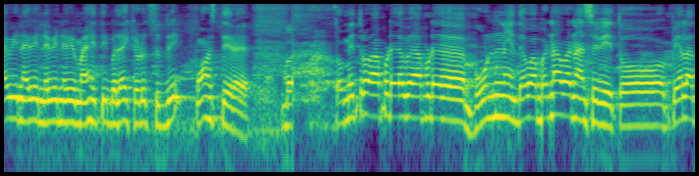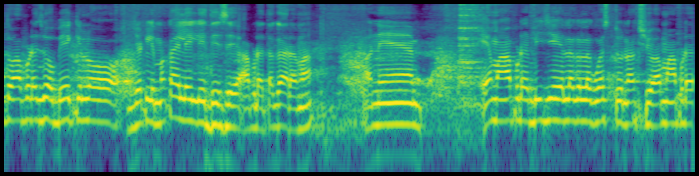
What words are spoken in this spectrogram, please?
આવી નવી નવી નવી માહિતી બધા ખેડૂત સુધી પહોંચતી રહે. તો મિત્રો આપણે હવે આપણે ભૂંડની દવા બનાવવાના છીએ, તો પહેલાં તો આપણે જો બે કિલો જેટલી મકાઈ લઈ લીધી છે આપણા તગારામાં. અને એમાં આપણે બીજી અલગ અલગ વસ્તુ નાખશું. આમાં આપણે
